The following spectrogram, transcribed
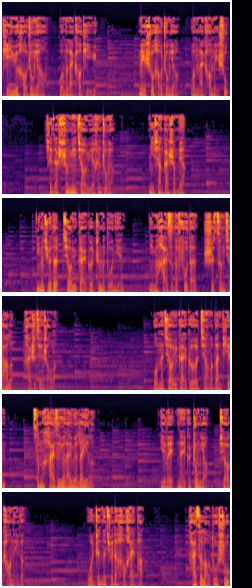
体育好重要，我们来考体育；美术好重要，我们来考美术。现在生命教育也很重要，你想干什么呀？你们觉得教育改革这么多年？你们孩子的负担是增加了还是减少了？我们教育改革讲了半天，怎么孩子越来越累了？因为哪个重要就要考哪个。我真的觉得好害怕。孩子老读书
